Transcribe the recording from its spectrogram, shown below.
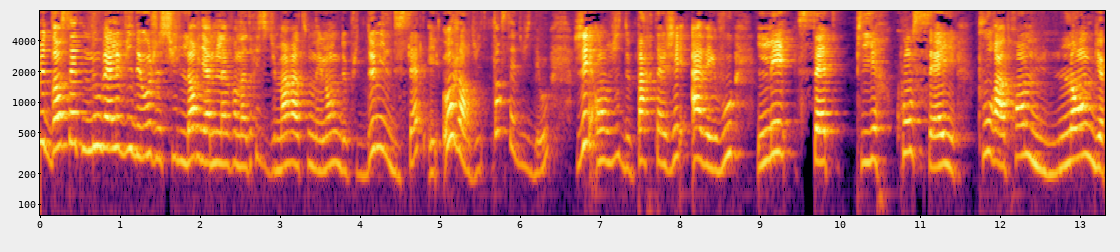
bienvenue dans cette nouvelle vidéo. Je suis Lauriane, la fondatrice du Marathon des Langues depuis 2017 et aujourd'hui, dans cette vidéo, j'ai envie de partager avec vous les 7 pires conseils pour apprendre une langue.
